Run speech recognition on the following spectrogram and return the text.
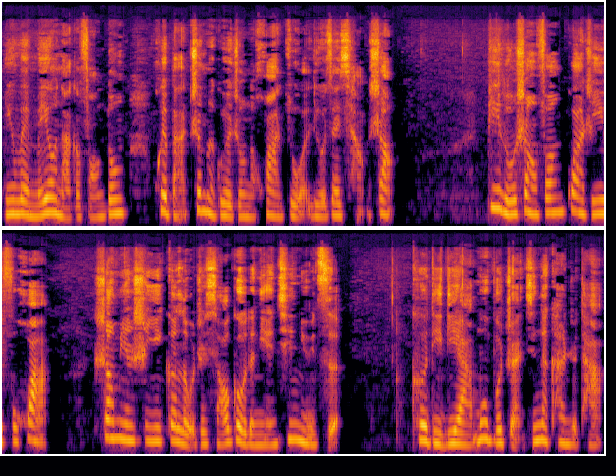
因为没有哪个房东会把这么贵重的画作留在墙上。壁炉上方挂着一幅画，上面是一个搂着小狗的年轻女子。科迪利亚目不转睛地看着她，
